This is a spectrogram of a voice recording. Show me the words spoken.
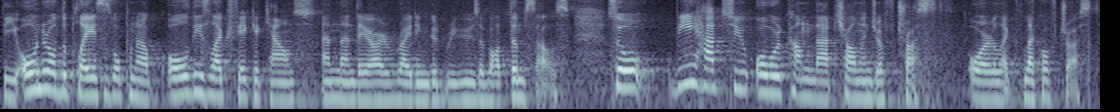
the owner of the place has opened up all these like fake accounts and then they are writing good reviews about themselves. So we had to overcome that challenge of trust or like lack of trust.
